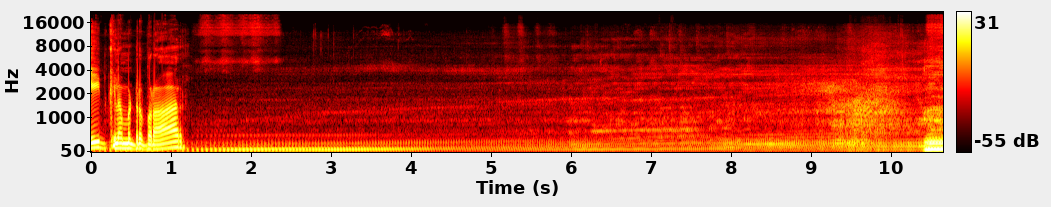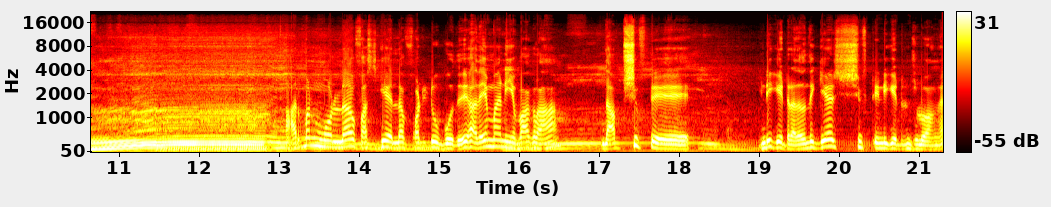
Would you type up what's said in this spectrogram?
Eight kilometre per hour urban மோடில் ஃபஸ்ட் கியரில் ஃபார்ட்டி டூ போகுது. அதே மாதிரி நீங்கள் பார்க்கலாம். இந்த அப் ஷிஃப்ட்டு இண்டிகேட்டர் அது வந்து கியர் ஷிஃப்ட் இண்டிகேட்டர்னு சொல்லுவாங்க.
